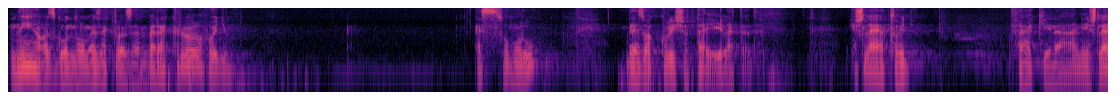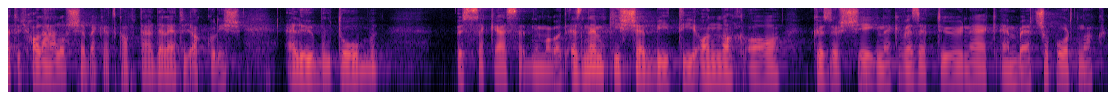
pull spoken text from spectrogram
néha azt gondolom ezekről az emberekről, hogy ez szomorú, de ez akkor is a te életed. És lehet, hogy fel kéne állni, és lehet, hogy halálos sebeket kaptál, de lehet, hogy akkor is előbb-utóbb össze kell szedni magad. Ez nem kisebbíti annak a közösségnek, vezetőnek, embercsoportnak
